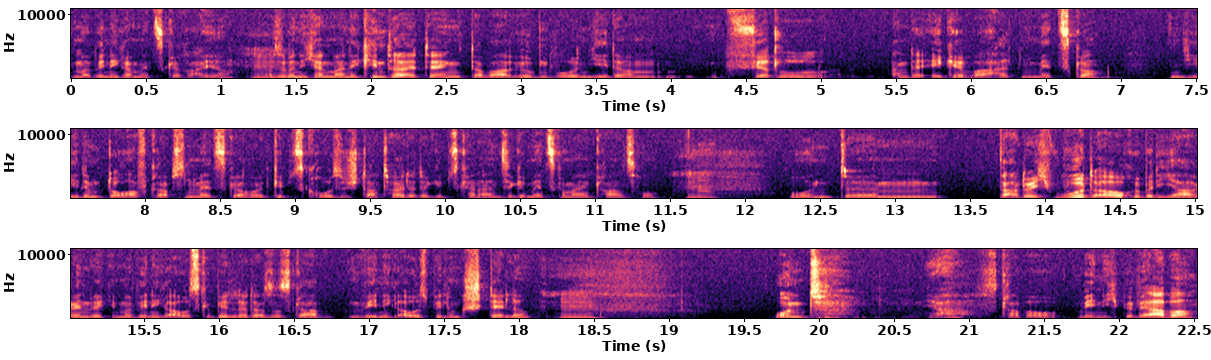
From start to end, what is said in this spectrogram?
immer weniger Metzgerei. Mhm. Also wenn ich an meine Kindheit denke, da war irgendwo in jedem Viertel an der Ecke war halt ein Metzger. In jedem Dorf gab es einen Metzger. Heute gibt es große Stadtteile, da gibt es keinen einzigen Metzger mehr in Karlsruhe. Ja. Und ähm, dadurch wurde auch über die Jahre hinweg immer weniger ausgebildet. Also es gab wenig Ausbildungsstelle. Mhm. Und ja, es gab auch wenig Bewerber.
